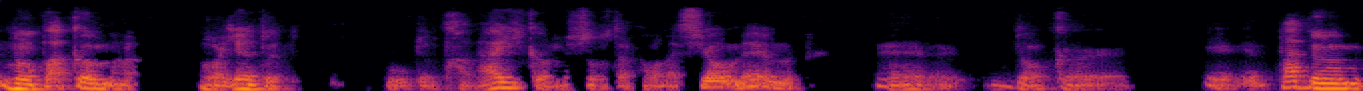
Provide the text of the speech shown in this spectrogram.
non pas comme moyen de, travail, comme source d'information même. donc, pas de,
